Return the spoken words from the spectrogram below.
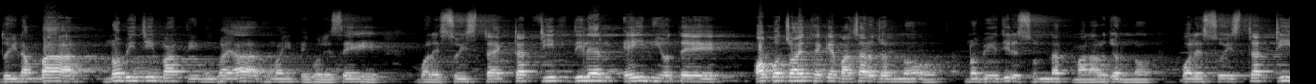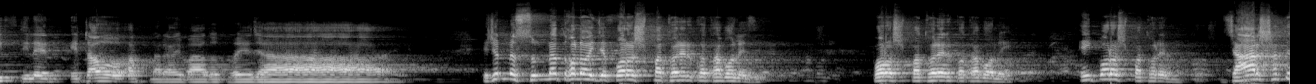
দুই নাম্বার, নবীজি বাতি নিভায়া ঘুমাইতে বলেছে। বলে, সুইচটা একটা টিপ দিলেন এই নিয়তে। অপচয় থেকে বাঁচার জন্য, নবীজির সুন্নাত মানার জন্য বলে সুইচটা টিপ দিলেন, এটাও আপনার ইবাদত হয়ে যায়। এজন্য সুন্নাত হলো ওই যে পরশ পাথরের কথা বলে যে, পরশ পাথরের কথা বলে। এই পরশ পাথরের মতো, যার সাথে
